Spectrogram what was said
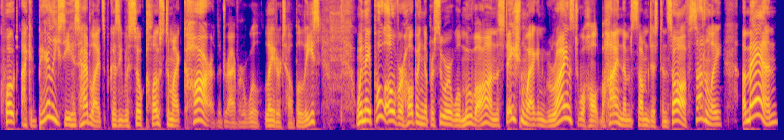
quote, I could barely see his headlights because he was so close to my car, the driver will later tell police. When they pull over, hoping the pursuer will move on, the station wagon grinds to a halt behind them some distance off. Suddenly, a man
